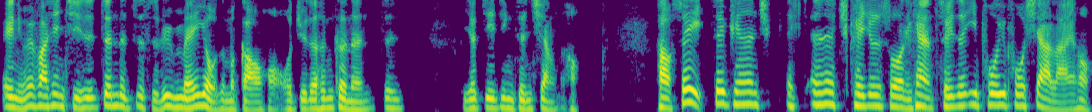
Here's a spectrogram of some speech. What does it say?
诶，你会发现其实真的致死率没有那么高哦。我觉得很可能这是比较接近真相的哈。好，所以这篇 N H N H K 就是说，你看随着一波一波下来哈，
